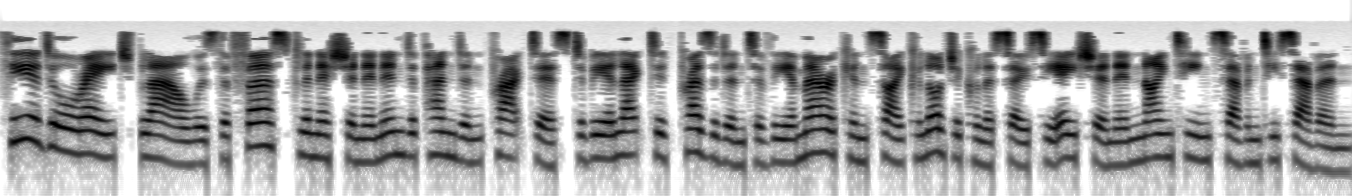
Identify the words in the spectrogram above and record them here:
Theodore H. Blau was the first clinician in independent practice to be elected president of the American Psychological Association in 1977.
